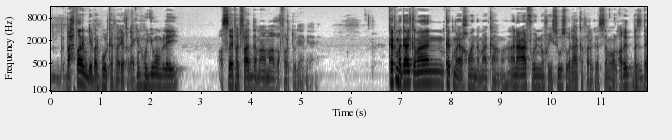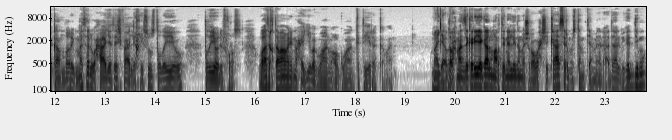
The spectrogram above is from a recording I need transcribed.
بحترم ليفربول كفريق لكن هجومهم لي الصيف الفات ده ما ما غفرته لهم يعني. ككما قال كمان ككما يا أخواننا ما كاما. أنا عارفه إنه خيسوس ولا كفرق السماء والأرض بس ده كان ضرب مثل وحاجة تشفع لخيسوس تضيعه تضيعه للفرص. واثق تماما إنه حيجيب أجوان وأجوان كثيرة كمان. ما عبد جاب الرحمن زكريا قال مارتينيلي ده مشروع وحشي كاسر مستمتع من الاداء اللي بيقدمه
